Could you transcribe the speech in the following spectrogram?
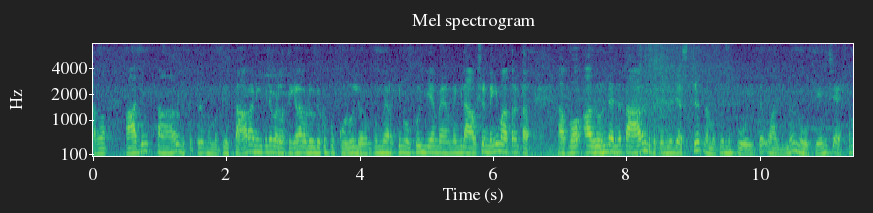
അപ്പോൾ ആദ്യം താറ് എടുത്തിട്ട് നമുക്ക് താറാണെങ്കിൽ പിന്നെ വെള്ളത്തിക്കട അവിടെ ഇവിടെയൊക്കെ പൊക്കോളൂല്ലോ നമുക്കൊന്ന് ഇറക്കി നോക്കുകയും ചെയ്യാൻ വേണമെങ്കിൽ ആവശ്യമുണ്ടെങ്കിൽ മാത്രം കേട്ടോ അപ്പോൾ അതുകൊണ്ട് തന്നെ താറ് എടുത്തിട്ട് ഒന്ന് ജസ്റ്റ് നമുക്കൊന്ന് പോയിട്ട് വന്ന് നോക്കിയതിന് ശേഷം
